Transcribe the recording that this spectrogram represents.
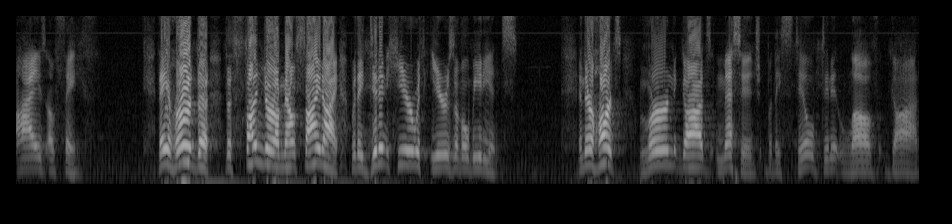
eyes of faith. They heard the, the thunder of Mount Sinai, but they didn't hear with ears of obedience. And their hearts learned God's message, but they still didn't love God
